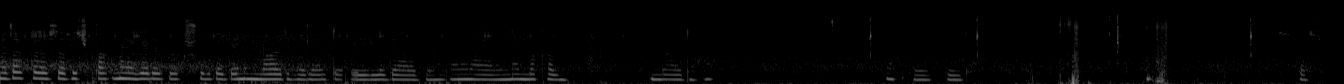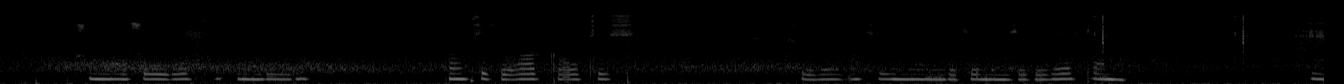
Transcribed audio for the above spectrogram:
Da arkadaşlar hiç bakmaya gerek yok. Şurada benim vardı herhalde eğrili bir arabam. Onun ayarından bakalım. Bundaydı ha. Heh, evet buydu. Süspansiyon. Şunlar şöyle. Böyle. Ön sıfır arka 30. Şöyle aksiyonunu da kendimize göre tamam. Şöyle.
